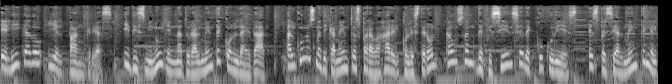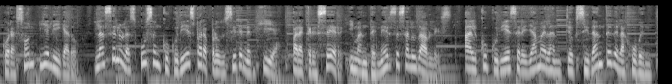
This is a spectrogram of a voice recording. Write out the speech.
el hígado y el páncreas y disminuyen naturalmente con la edad. Algunos medicamentos para bajar el colesterol causan deficiencia de Q10, especialmente en el corazón y el hígado. Las células usan QQ10 para producir energía, para crecer y mantenerse saludables. Al QQ10 se le llama el antioxidante de la juventud.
